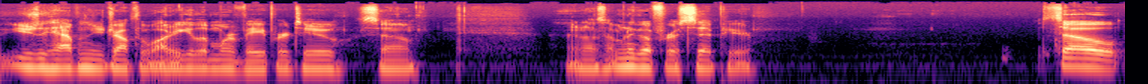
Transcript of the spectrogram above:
usually happens when you drop the water, you get a little more vapor too. So I don't know. So I'm gonna go for a sip here. So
